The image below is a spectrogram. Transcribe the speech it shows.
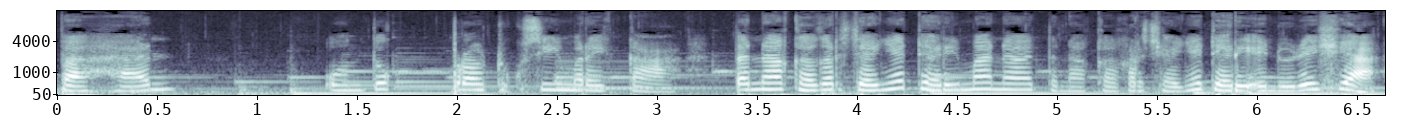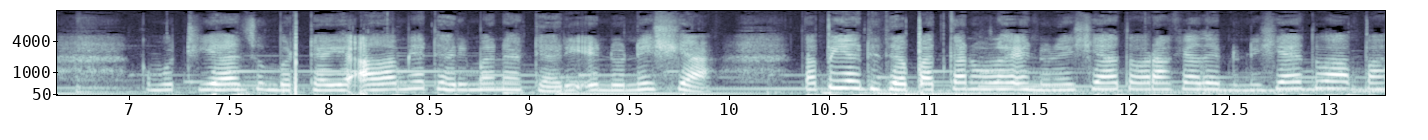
bahan untuk produksi mereka. Tenaga kerjanya dari mana? Tenaga kerjanya dari Indonesia. Kemudian sumber daya alamnya dari mana? Dari Indonesia. Tapi yang didapatkan oleh Indonesia atau rakyat Indonesia itu apa?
